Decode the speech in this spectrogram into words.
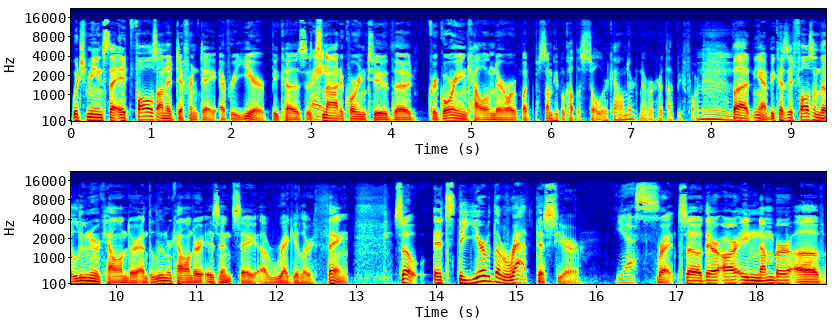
which means that it falls on a different day every year because it's Right. not according to the Gregorian calendar or what some people call the solar calendar. Never heard that before. But yeah, because it falls on the lunar calendar, and the lunar calendar isn't say a regular thing. So it's the year of the rat this year. Yes. Right. So there are a number of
